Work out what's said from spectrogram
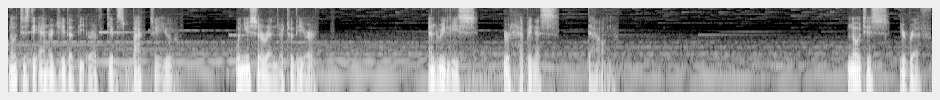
Notice the energy that the earth gives back to you when you surrender to the earth and release your heaviness down. Notice your breath.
